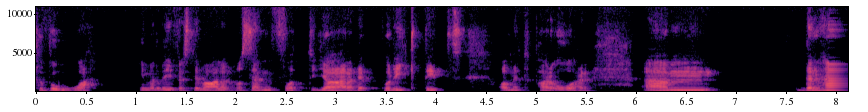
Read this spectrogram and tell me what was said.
tvåa i Melodifestivalen och sen fått göra det på riktigt om ett par år. Um, den här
